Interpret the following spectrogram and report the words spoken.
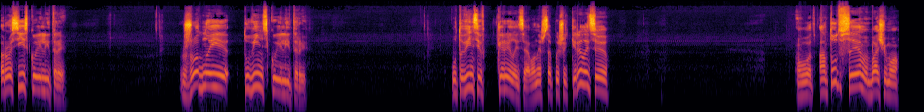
російської літери. Жодної тувінської літери. У тувінців кирилиця. Вони ж все пишуть кирилицею. От. А тут все ми бачимо.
